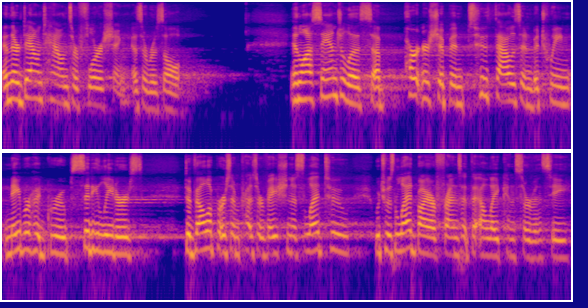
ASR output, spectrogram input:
and their downtowns are flourishing as a result. In Los Angeles, a partnership in 2000 between neighborhood groups, city leaders, developers and preservationists led to, which was led by our friends at the LA Conservancy,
